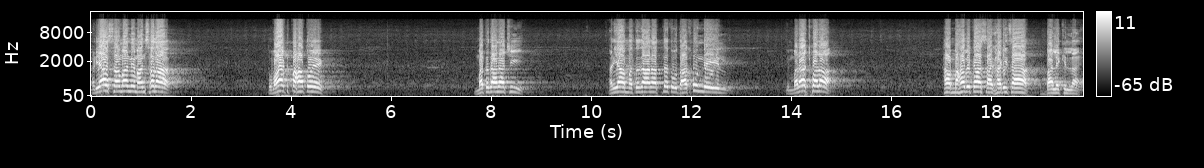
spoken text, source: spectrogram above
आणि या सामान्य माणसाला तो वाट पाहतोय. मतदानाची. आणि या मतदानातनं तो दाखवून देईल की मराठवाडा हा महाविकास आघाडीचा बालेकिल्ला आहे.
